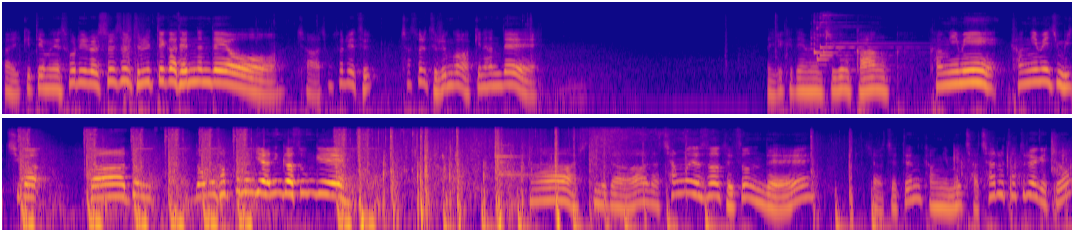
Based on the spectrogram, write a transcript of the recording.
자, 있기 때문에 소리를 슬슬 들을 때가 됐는데요. 자, 총소리 들, 차소리 들은 것 같긴 한데 이렇게 되면 지금 강 강님이 강님이 지금 위치가 자 좀 너무 섣부른 게 아닌가 쏜 게. 아 아쉽습니다. 자 창문에서 됐었는데. 자 어쨌든 강님이 자차를 터뜨려야겠죠?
